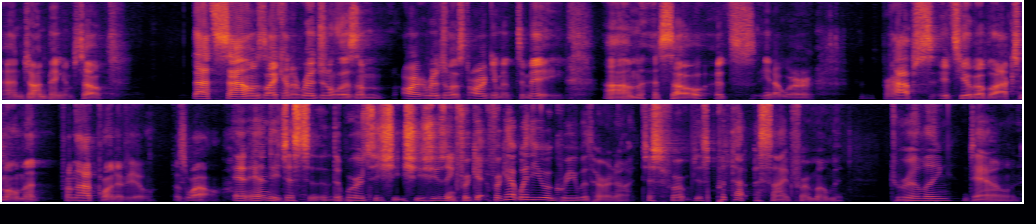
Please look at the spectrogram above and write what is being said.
and john bingham so that sounds like an originalism or originalist argument to me. Um, and so it's you know we're perhaps it's Hugo Black's moment from that point of view as well. And Andy, just the words that she, she's using. Forget forget whether you agree with her or not. Just for just put that aside for a moment. Drilling down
